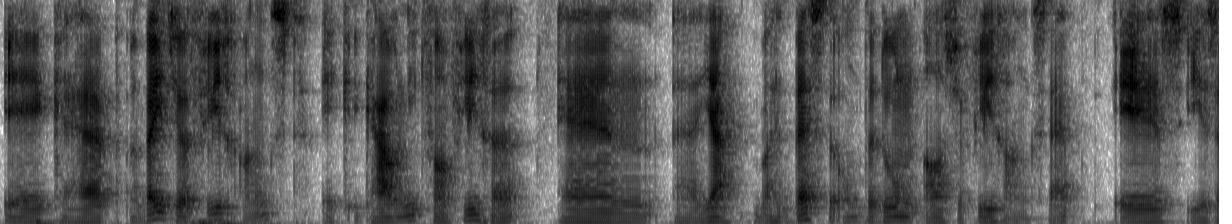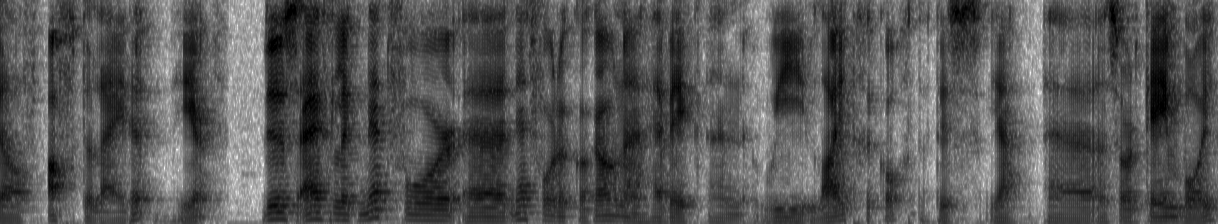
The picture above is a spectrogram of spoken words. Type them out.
ik heb een beetje vliegangst. Ik, ik hou niet van vliegen. En uh, ja, het beste om te doen als je vliegangst hebt, is jezelf af te leiden hier Dus eigenlijk net voor, eh, net voor de corona heb ik een Wii Lite gekocht. Dat is ja, uh, een soort Game Boy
